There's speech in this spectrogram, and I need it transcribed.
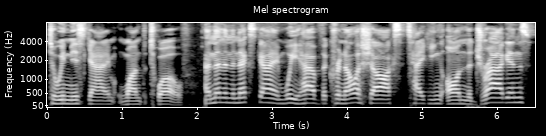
to win this game 1 to 12. And then in the next game, we have the Cronulla Sharks taking on the Dragons.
